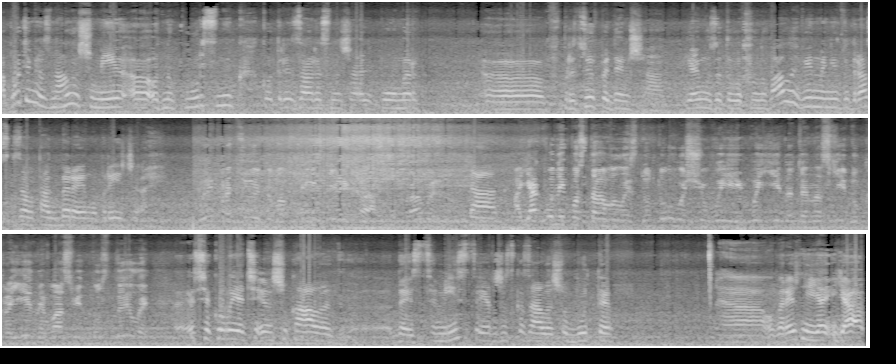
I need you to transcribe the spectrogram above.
А потім я знала, що мій е, однокурсник, котрий зараз, на жаль, помер, е, працює в ПДМШ. Я йому зателефонувала, він мені відразу сказав, так, беремо, приїжджай. Ви працюєте в австрійській лікарні, правильно? Так. А як вони поставились до того, що ви, ви їдете на схід України, вас відпустили? Е, Ще коли я шукала е, десь це місце, я вже сказала, що будьте е, обережні. Я, я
